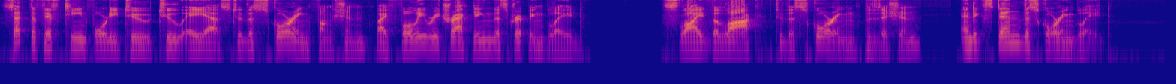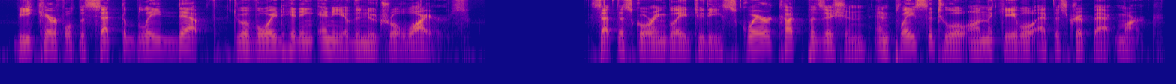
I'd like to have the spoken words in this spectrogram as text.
Set the 1542 2AS to the scoring function by fully retracting the stripping blade. Slide the lock to the scoring position and extend the scoring blade. Be careful to set the blade depth to avoid hitting any of the neutral wires. Set the scoring blade to the square cut position and place the tool on the cable at the strip back mark.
